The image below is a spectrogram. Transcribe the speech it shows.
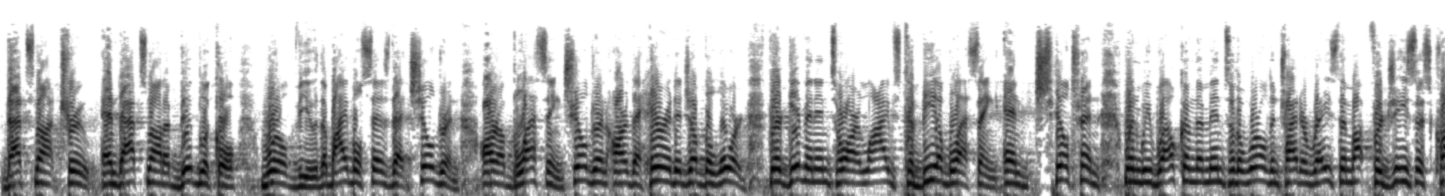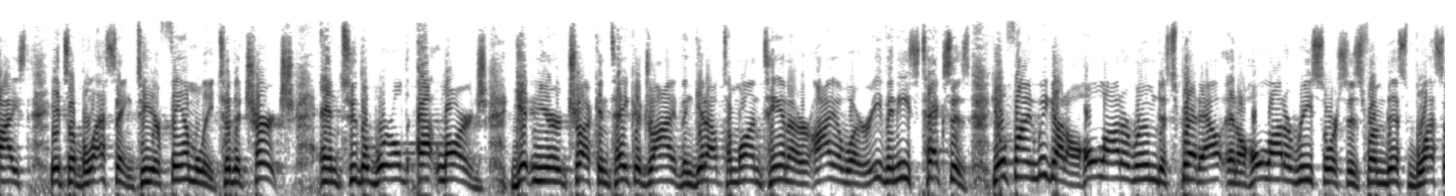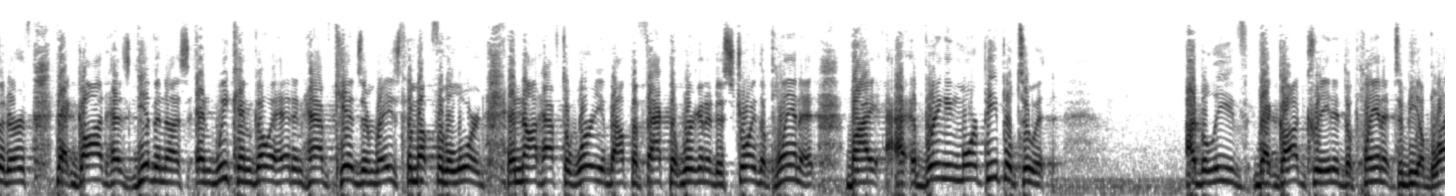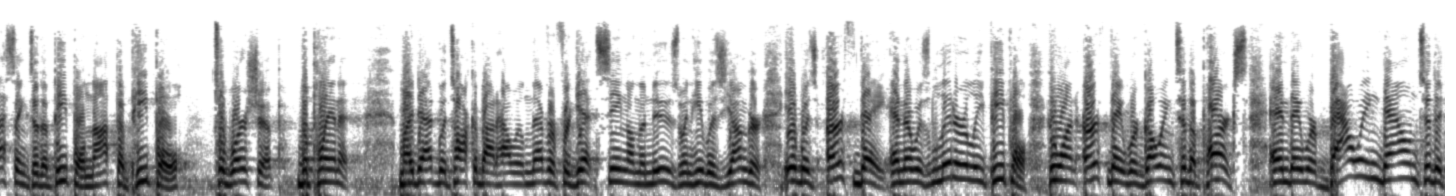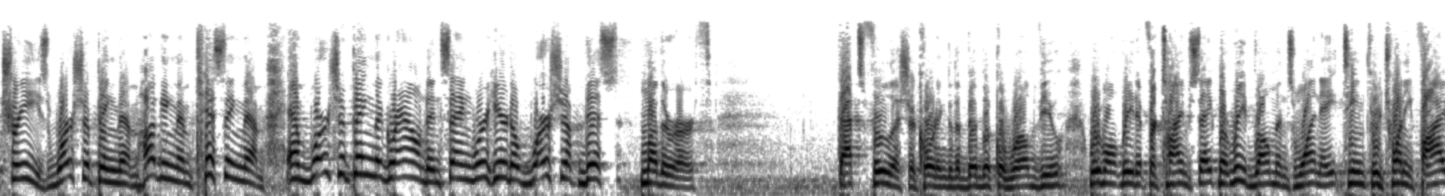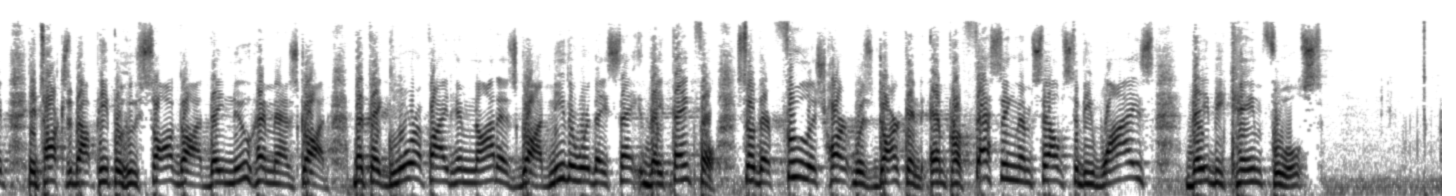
That's not true. And that's not a biblical worldview. The Bible says that children are a blessing. Children are the heritage of the Lord. They're given into our lives to be a blessing. And children, when we welcome them into the world and try to raise them up for Jesus Christ, it's a blessing to your family, to the church, and to the world at large. Get in your truck and take a drive and get out to Montana or Iowa or even East Texas. You'll find we got a whole lot of room to spread out and a whole lot of resources from this blessed earth that God God has given us, and we can go ahead and have kids and raise them up for the Lord and not have to worry about the fact that we're going to destroy the planet by uh, bringing more people to it. I believe that God created the planet to be a blessing to the people, not the people to worship the planet. My dad would talk about how he'll never forget seeing on the news when he was younger. It was Earth Day, and there was literally people who on Earth Day were going to the parks and they were bowing down to the trees, worshiping them, hugging them, kissing them, and worshiping the ground and saying, We're here to worship this Mother Earth. That's foolish according to the biblical worldview. We won't read it for time's sake, but read Romans 1 18 through 25. It talks about people who saw God. They knew Him as God, but they glorified Him not as God. Neither were they, they thankful. So their foolish heart was darkened, and professing themselves to be wise, they became fools.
